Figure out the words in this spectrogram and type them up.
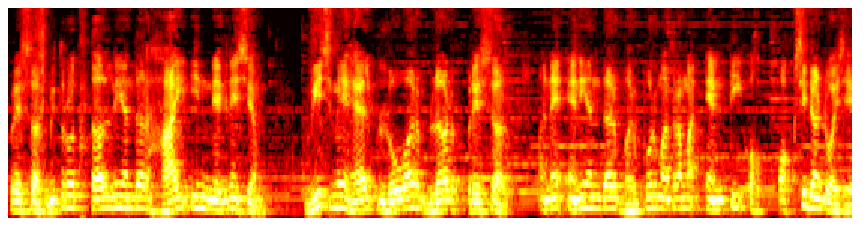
pressure મિત્રો, તલની અંદર high in magnesium which may help lower blood pressure અને એની અંદર ભરપૂર માત્રામાં એન્ટી ઓક્સિડન્ટ હોય છે.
